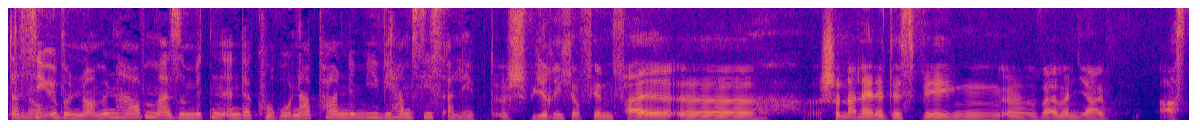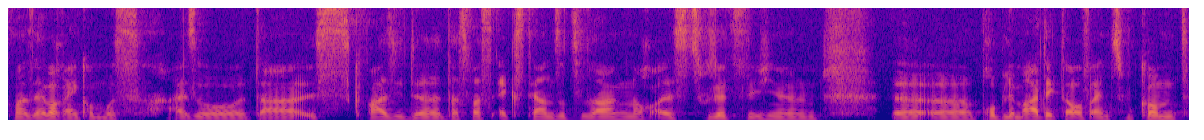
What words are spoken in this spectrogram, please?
dass genau. Sie übernommen haben, also mitten in der Corona-Pandemie. Wie haben Sie es erlebt? Schwierig auf jeden Fall. Äh schon alleine deswegen, äh, weil man ja erstmal selber reinkommen muss. Also da ist quasi der, das, was extern sozusagen noch als zusätzlichen äh, äh, Problematik da auf einen zukommt,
